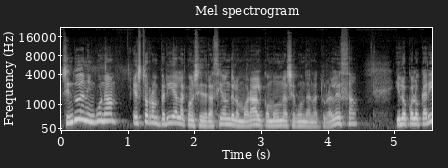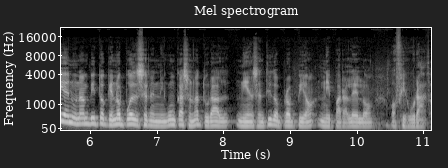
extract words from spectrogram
Sin duda ninguna, esto rompería la consideración de lo moral como una segunda naturaleza y lo colocaría en un ámbito que no puede ser en ningún caso natural, ni en sentido propio, ni paralelo o figurado.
